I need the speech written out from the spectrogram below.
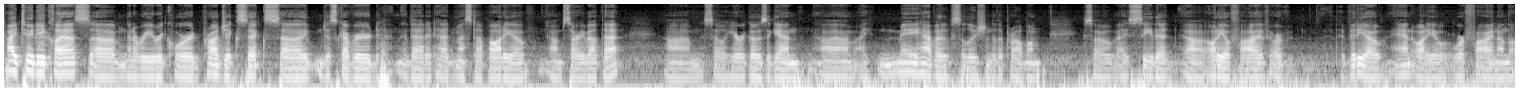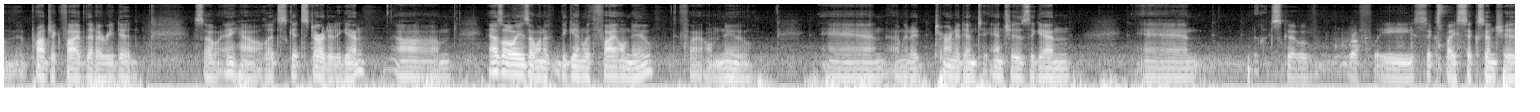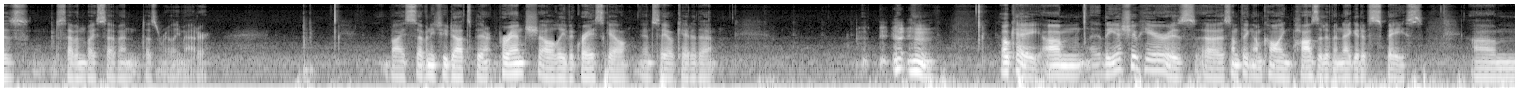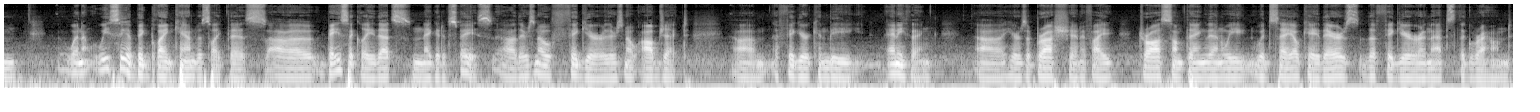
Hi 2D class, uh, I'm going to re-record Project 6. Uh, I discovered that it had messed up audio. I'm sorry about that. Um, so here it goes again. Um, I may have a solution to the problem. So I see that uh, audio 5, or the video and audio were fine on the Project 5 that I redid. So anyhow, let's get started again. Um, as always, I want to begin with File New. File New and I'm going to turn it into inches again. And let's go roughly 6 by 6 inches 7 by 7 doesn't really matter. By 72 dots per, per inch I'll leave a grayscale and say okay to that. Okay um, the issue here is uh, something I'm calling positive and negative space. Um, when we see a big blank canvas like this, uh, basically that's negative space. Uh, there's no figure, there's no object. Um, a figure can be anything. Uh, here's a brush, and if I draw something, then we would say, okay, there's the figure, and that's the ground.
